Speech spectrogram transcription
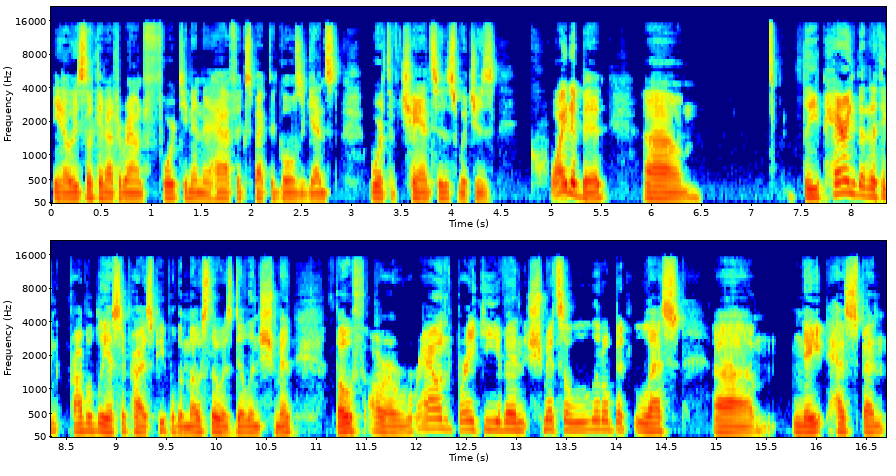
you know, he's looking at around 14 and a half expected goals against worth of chances, which is quite a bit. Um, the pairing that I think probably has surprised people the most, though, is Dylan Schmidt. Both are around break even. Schmidt's a little bit less. Um, Nate has spent,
